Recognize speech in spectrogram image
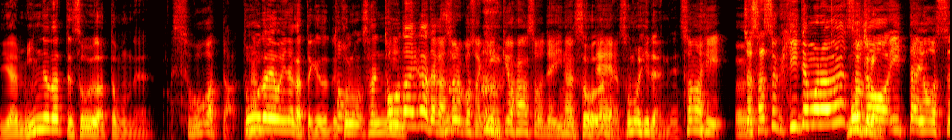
いやみんなだってそうだったもんねすごかった。東大はいななかったけどでとこの3人。東大がだからそれこそ緊急搬送でいなくて、そうだね。その日だよね。その日、うん。じゃあ早速聞いてもらう？もちろん。その行った様子。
